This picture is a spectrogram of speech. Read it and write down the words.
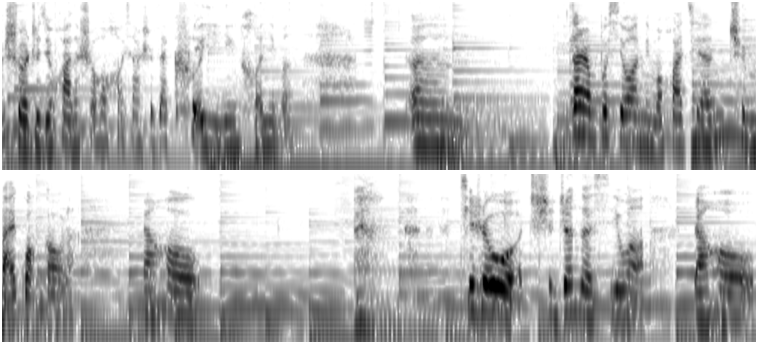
说这句话的时候，好像是在刻意迎合你们。嗯，当然不希望你们花钱去买广告了，然后。其实我是真的希望，然后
